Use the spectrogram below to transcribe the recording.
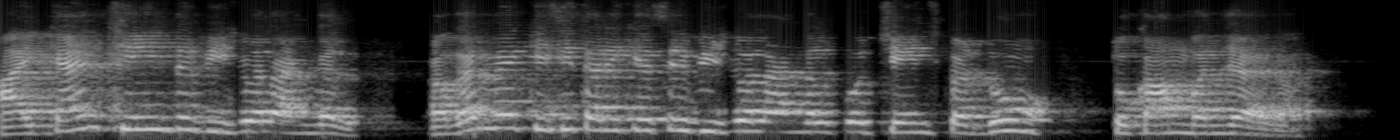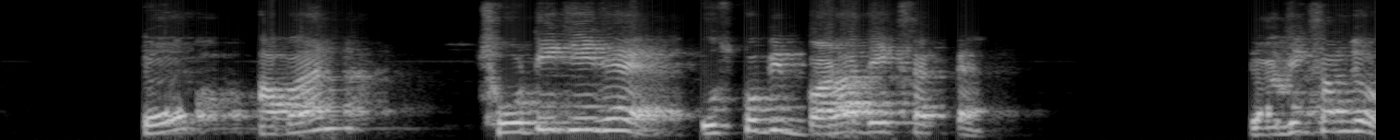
I can change the visual angle अगर मैं किसी तरीके से विजुअल एंगल को चेंज कर दूँ तो काम बन जाएगा। तो अपन छोटी चीज़ है, उसको भी बड़ा देख सकते हैं। लॉजिक समझो?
